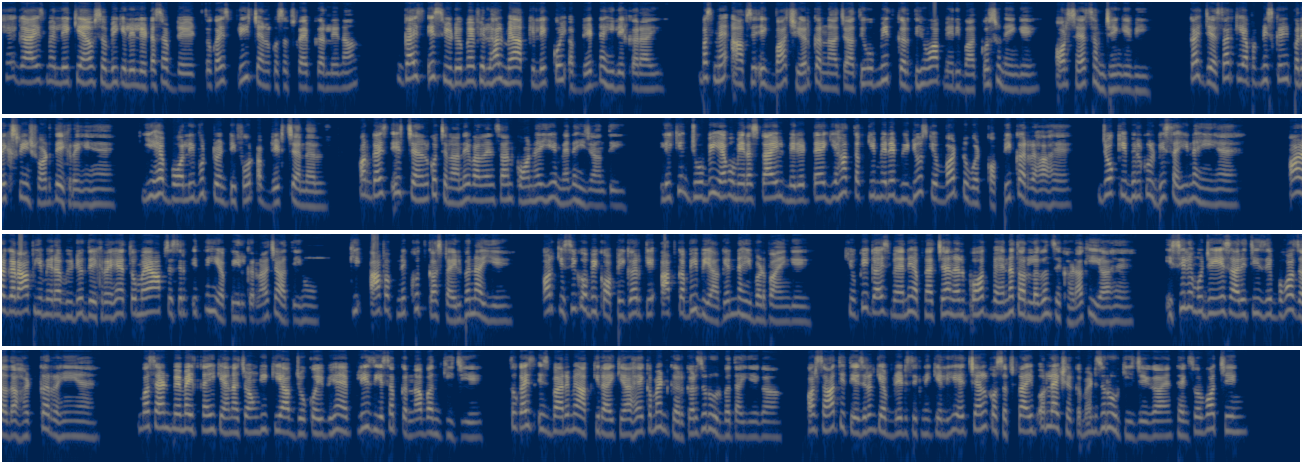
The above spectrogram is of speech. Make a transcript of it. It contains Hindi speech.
हे गाइस मैं लेके आया हूँ सभी के लिए लेटेस्ट अपडेट तो गाइस प्लीज़ चैनल को सब्सक्राइब कर लेना। गाइस इस वीडियो में फ़िलहाल मैं आपके लिए कोई अपडेट नहीं लेकर आई। बस मैं आपसे एक बात शेयर करना चाहती हूँ। उम्मीद करती हूँ आप मेरी बात को सुनेंगे और शायद समझेंगे भी। गाइस जैसा कि आप अपनी स्क्रीन पर एक स्क्रीनशॉट देख रहे हैं ये है बॉलीवुड 24 अपडेट चैनल और गाइस इस चैनल को चलाने वाला इंसान कौन है ये मैं नहीं जानती। लेकिन जो भी है, वो मेरा स्टाइल मेरे टैग यहाँ तक कि मेरे वीडियोस के वर्ड टू वर्ड कॉपी कर रहा है। जो कि बिल्कुल भी सही नहीं है। और अगर आप ये मेरा वीडियो देख रहे हैं तो मैं आपसे सिर्फ़ इतनी ही अपील करना चाहती हूँ कि आप अपने खुद का स्टाइल बनाइए और किसी को भी कॉपी करके आप कभी भी आगे नहीं बढ़ पाएँगे। क्योंकि गाइस, मैंने अपना चैनल बहुत मेहनत और लगन से खड़ा किया है। इसीलिए मुझे ये सारी चीज़ें बहुत ज़्यादा हट कर रही हैं। बस एंड में मैं इतना ही कहना चाहूँगी कि आप जो कोई भी हैं, प्लीज़ ये सब करना बंद कीजिए। तो गाइस, इस बारे में आपकी राय क्या है, कमेंट कर कर ज़रूर बताइएगा। और साथ ही तेजरन के अपडेट सीखने के लिए चैनल को सब्सक्राइब और लाइक, शेयर, कमेंट ज़रूर कीजिएगा। And thanks for watching.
